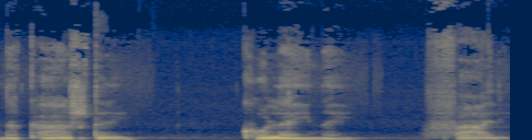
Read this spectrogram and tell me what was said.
na każdej kolejnej fali.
